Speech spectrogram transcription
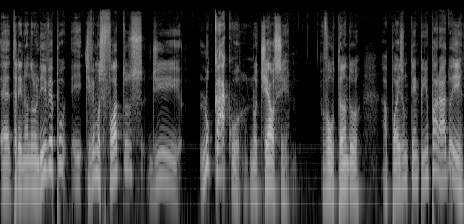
eh, treinando no Liverpool e tivemos fotos de Lukaku no Chelsea, voltando após um tempinho parado aí.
